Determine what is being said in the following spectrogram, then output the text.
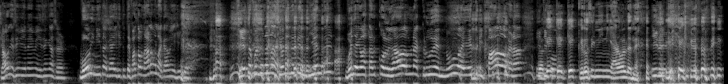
Claro que sí vienen y me dicen qué hacer. Vos viniste acá y dijiste, te falta un árbol acá, me dijiste. si este fuese una nación independiente, vos ya iba a estar colgado en una cruz desnudo ahí destripado, ¿verdad? Y Pero tipo, ¿qué, qué, qué cruz y ni, ni árbol tenés? Y ¿Qué cruz y-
